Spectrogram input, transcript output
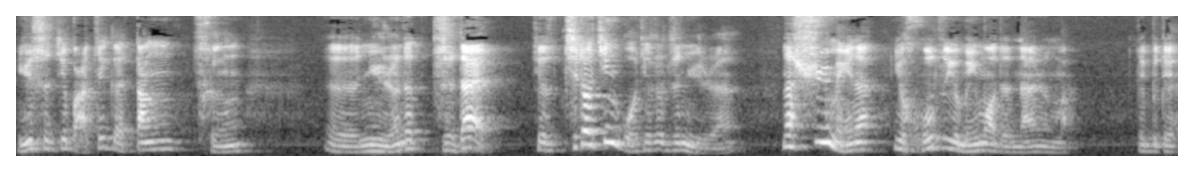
于是就把这个当成，呃，女人的指代，就是提到巾帼就是指女人。那须眉呢？有胡子有眉毛的男人嘛，对不对？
